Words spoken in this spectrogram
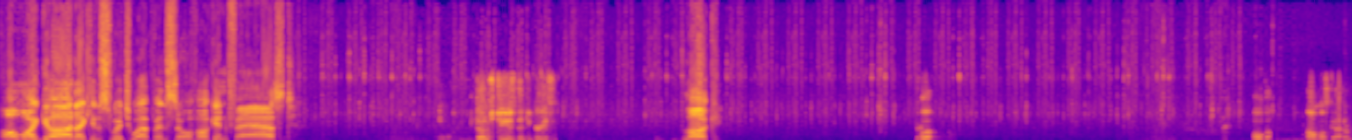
Oh my god, I can switch weapons so fucking fast. Don't you use the degrees. Look. Look. Hold on. Almost got him.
